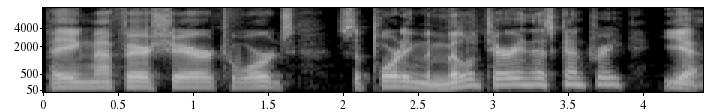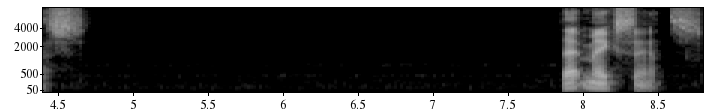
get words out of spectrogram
Paying my fair share towards supporting the military in this country? Yes. That makes sense.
